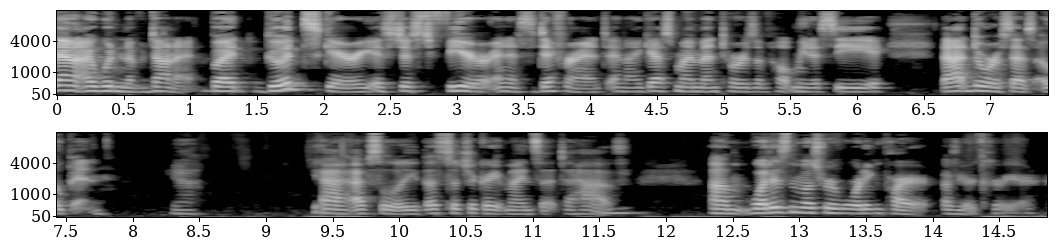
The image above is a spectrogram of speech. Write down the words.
then I wouldn't have done it. But good scary is just fear and it's different. And I guess my mentors have helped me to see that door says open. yeah. Yeah, absolutely. That's such a great mindset to have. Mm-hmm. Um, what is the most rewarding part of your career?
